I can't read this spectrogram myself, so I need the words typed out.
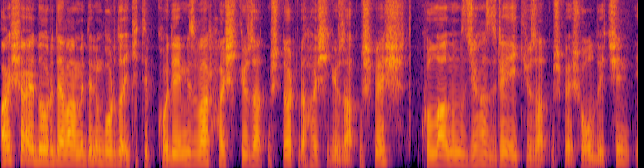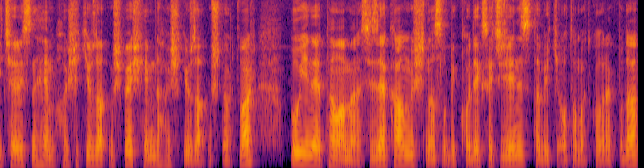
Aşağıya doğru devam edelim. Burada iki tip kodeğimiz var. H264 ve H265. Kullandığımız cihaz R265 olduğu için içerisinde hem H265 hem de H264 var. Bu yine tamamen size kalmış. Nasıl bir kodek seçeceğiniz tabii ki otomatik olarak bu da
